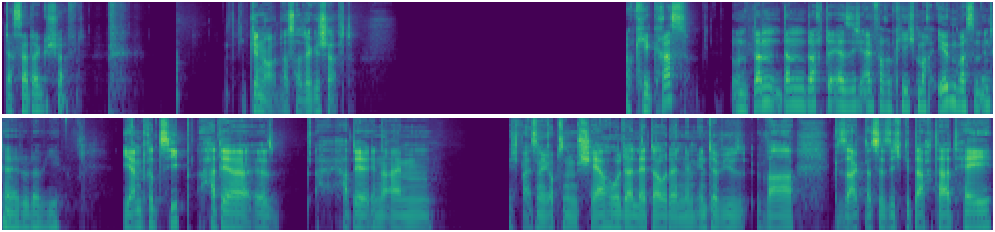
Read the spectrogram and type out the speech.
Das hat er geschafft. Genau, das hat er geschafft. Okay, krass. Und dann, dann dachte er sich einfach, okay, ich mache irgendwas im Internet oder wie? Ja, im Prinzip hat er, äh, hat er in einem, ich weiß nicht, ob es in einem Shareholder-Letter oder in einem Interview war, gesagt, dass er sich gedacht hat, hey,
